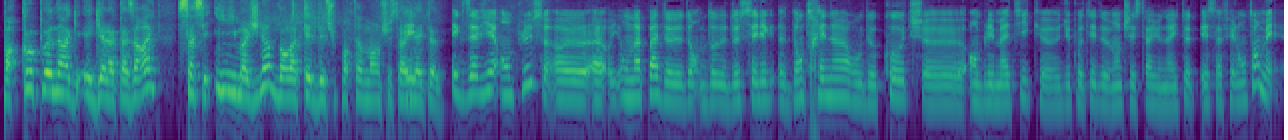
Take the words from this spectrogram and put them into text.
Par Copenhague et Galatasaray, ça c'est inimaginable dans la tête des supporters de Manchester Et- United. Et Xavier, en plus, euh, euh, on n'a pas de- de- de- d'entraîneur ou de coach euh, emblématique euh, du côté de Manchester United, et ça fait longtemps, mais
